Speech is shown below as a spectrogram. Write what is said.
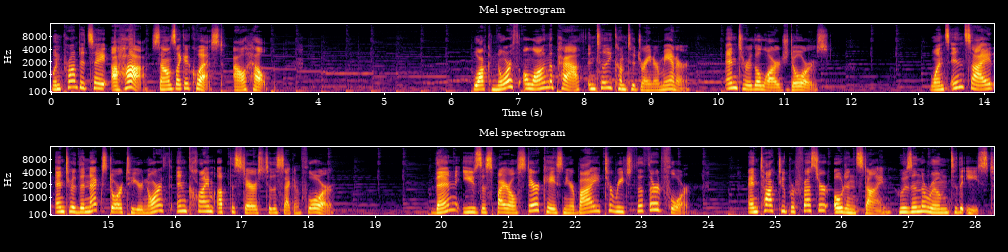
When prompted, say, Aha! Sounds like a quest. I'll help. Walk north along the path until you come to Draynor Manor. Enter the large doors. Once inside, enter the next door to your north and climb up the stairs to the second floor. Then use the spiral staircase nearby to reach the third floor and talk to Professor Oddenstein, who is in the room to the east.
